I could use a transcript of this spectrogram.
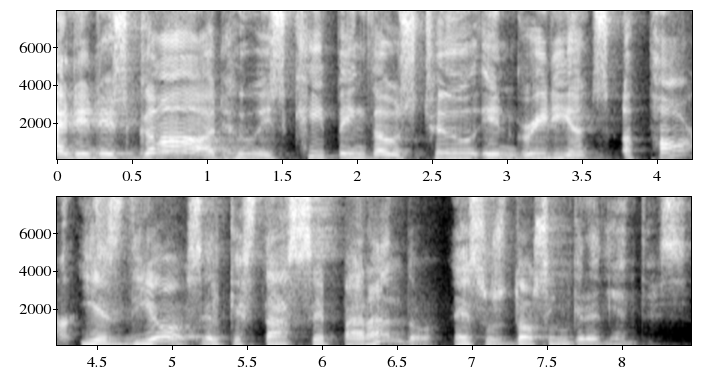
And it is God who is keeping those two ingredients apart. Y es Dios el que está separando esos dos ingredientes.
